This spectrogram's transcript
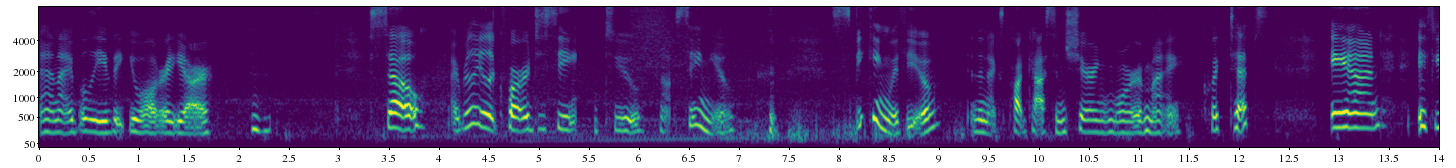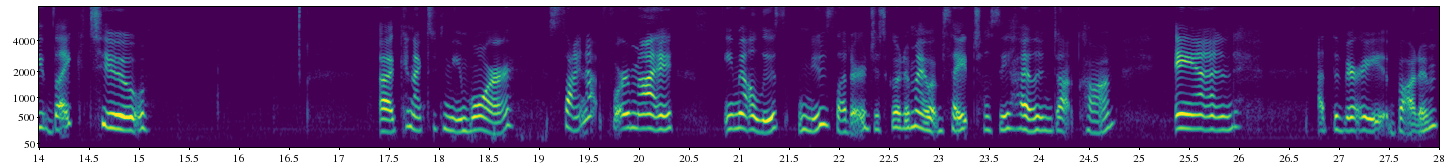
and I believe that you already are. so I really look forward to seeing to not seeing you, speaking with you in the next podcast and sharing more of my quick tips. And if you'd like to uh, connect with me more, sign up for my email news- newsletter. Just go to my website, chelseahighland.com, and at the very bottom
